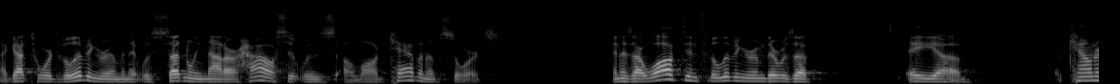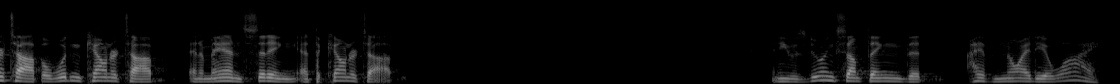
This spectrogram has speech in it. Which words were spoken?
I got towards the living room and it was suddenly not our house, it was a log cabin of sorts. And as I walked into the living room, there was a, a, uh, a countertop, a wooden countertop, and a man sitting at the countertop. And he was doing something that I have no idea why,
